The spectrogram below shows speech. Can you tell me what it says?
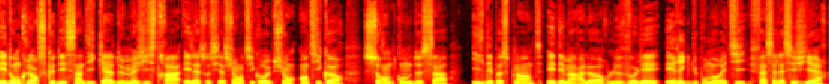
Et donc, lorsque des syndicats de magistrats et l'association anticorruption Anticor se rendent compte de ça, ils déposent plainte et démarrent alors le volet Éric Dupont-Moretti face à la CJR.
